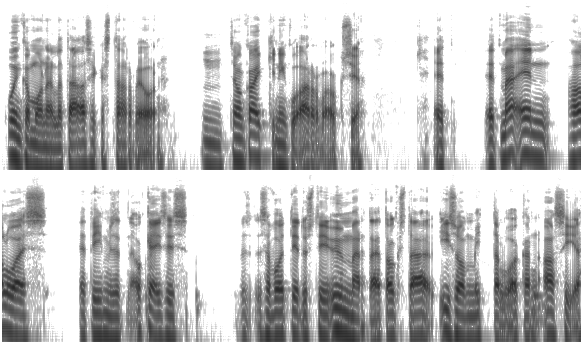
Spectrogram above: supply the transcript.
kuinka monella tämä asiakastarve on. Mm. Se on kaikki niinku arvauksia. Et, et mä en haluaisi, että ihmiset, okei okay, siis sä voit tietysti ymmärtää, että onko tämä ison mittaluokan asia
